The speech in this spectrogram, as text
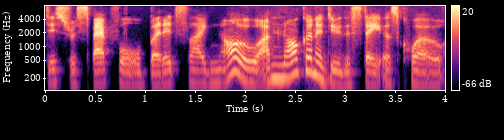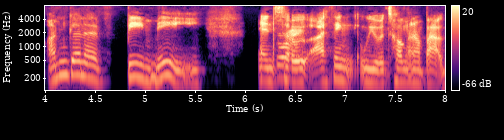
disrespectful, but it's like, no, I'm not going to do the status quo. I'm going to be me. And right. so I think we were talking about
